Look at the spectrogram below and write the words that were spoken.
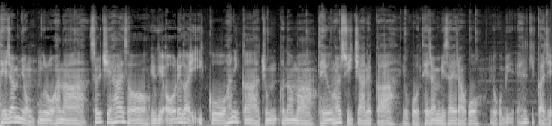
대잠용으로 하나 설치해서 이게 어뢰가 있고 하니까 좀 그나마 대응할 수 있지 않을까. 요거 대잠 미사일하고 요거 미- 헬기까지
